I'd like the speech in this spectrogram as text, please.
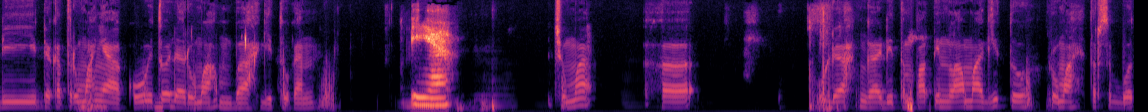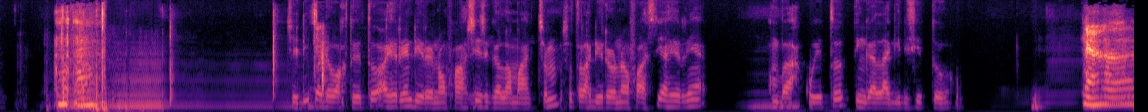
di dekat rumahnya aku itu ada rumah mbah gitu kan. Iya. Cuma eh, udah nggak ditempatin lama gitu rumah tersebut. Mm-mm. Jadi pada waktu itu akhirnya direnovasi segala macem. Setelah direnovasi akhirnya mbahku itu tinggal lagi di situ. Nah,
